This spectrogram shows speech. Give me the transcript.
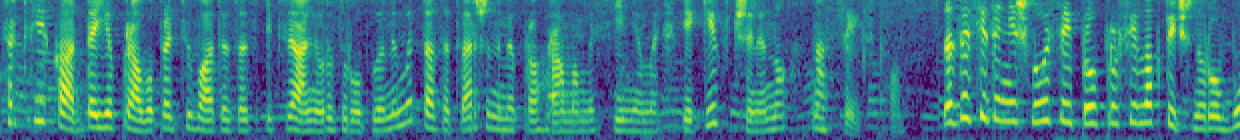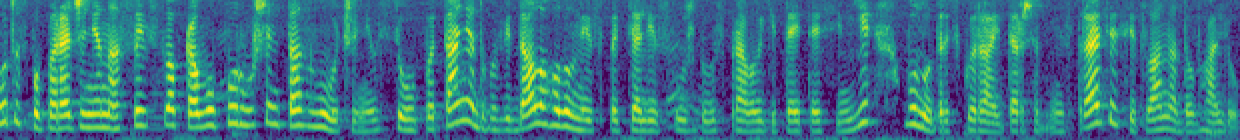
Сертифікат дає право працювати за спеціально розробленими та затвердженими програмами сім'ями, в яких вчинено насильство. На засіданні йшлося і про профілактичну роботу з попередження насильства, правопорушень та злочинів. З цього питання доповідала головний спеціаліст служби у справах дітей та сім'ї Володарської райдержадміністрації Світлана Довгалюк.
